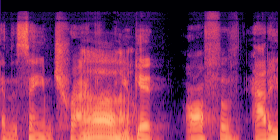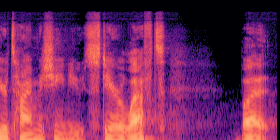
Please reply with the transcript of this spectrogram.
and the same track. Ah. You get off of out of your time machine, you steer left, but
